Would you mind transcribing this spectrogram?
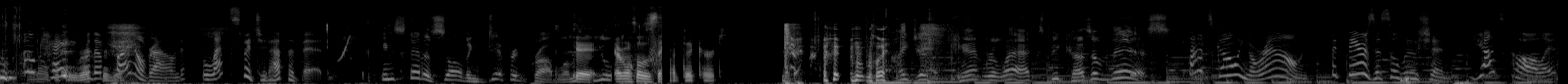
Okay, for the final round, let's switch it up a bit. Instead of solving different problems, Okay, you'll everyone tells the same. My dick hurts. what? I just can't relax because of this. That's going around. But there's a solution. Just call it.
